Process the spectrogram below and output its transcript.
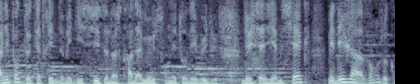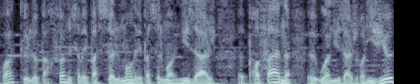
À l'époque de Catherine de Médicis, de Nostradamus, on est au début du, XVIe siècle, mais déjà avant, je crois que le parfum ne savait pas seulement, n'avait pas seulement un usage euh, profane euh, ou un usage religieux,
